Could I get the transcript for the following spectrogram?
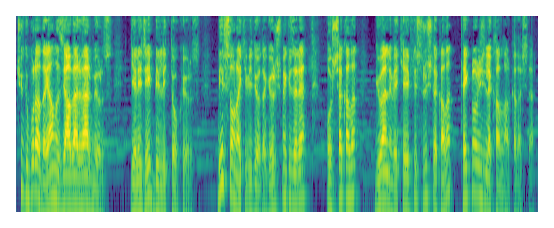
Çünkü burada yalnızca haber vermiyoruz. Geleceği birlikte okuyoruz. Bir sonraki videoda görüşmek üzere. Hoşça kalın, güvenli ve keyifli sürüşle kalın, teknolojiyle kalın arkadaşlar.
